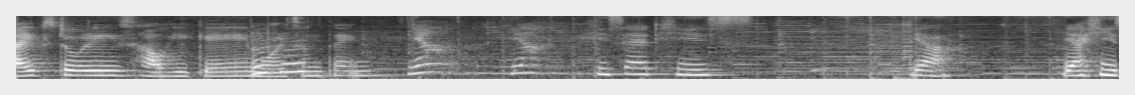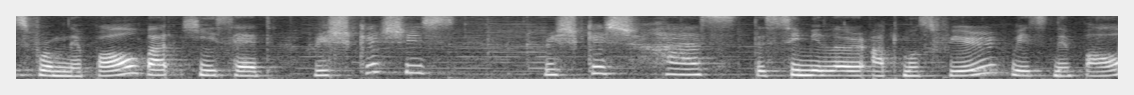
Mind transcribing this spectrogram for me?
life stories, how he came or Mhm. something? Yeah, yeah. He said he's, yeah, yeah. He's from Nepal, but he said Rishikesh is, Rishikesh has the similar atmosphere with Nepal.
